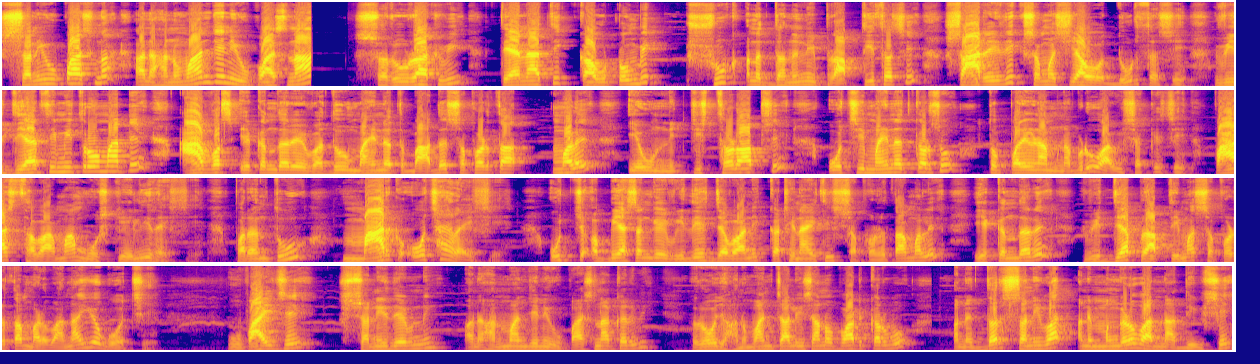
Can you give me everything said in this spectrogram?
શનિ ઉપાસના અને હનુમાનજીની ઉપાસના શરૂ રાખવી, તેનાથી કૌટુંબિક સુખ અને ધનની પ્રાપ્તિ થશે, શારીરિક સમસ્યાઓ દૂર થશે. વિદ્યાર્થી મિત્રો માટે આ વર્ષ એકંદરે વધુ મહેનત બાદ સફળતા મળે એવું નિશ્ચિત સ્થળ આપશે. ઓછી મહેનત કરશો તો પરિણામ નબળું આવી શકે છે. પાસ થવામાં મુશ્કેલી રહેશે. પરંતુ માર્ક ઓછા રહેશે. ઉચ્ચ અભ્યાસ અંગે વિદેશ જવાની કઠિનાઈથી સફળતા મળે. એકંદરે વિદ્યા પ્રાપ્તિમાં સફળતા મળવાના યોગો છે. ઉપાય છે શનિદેવની અને હનુમાનજીની ઉપાસના કરવી. રોજ હનુમાન ચાલીસાનો પાઠ કરવો અને દર શનિવાર અને મંગળવારના દિવસે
